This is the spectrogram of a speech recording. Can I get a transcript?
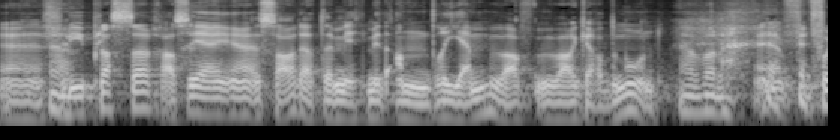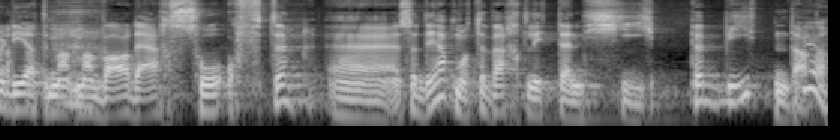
eh, flyplasser. Altså jeg, jeg sa det at mitt, mitt andre hjem var, var Gardermoen. Ja, var det? Eh, Fordi at man, man var der så ofte. Eh, Så det har på en måte vært litt den kjipe biten, da. Ja.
